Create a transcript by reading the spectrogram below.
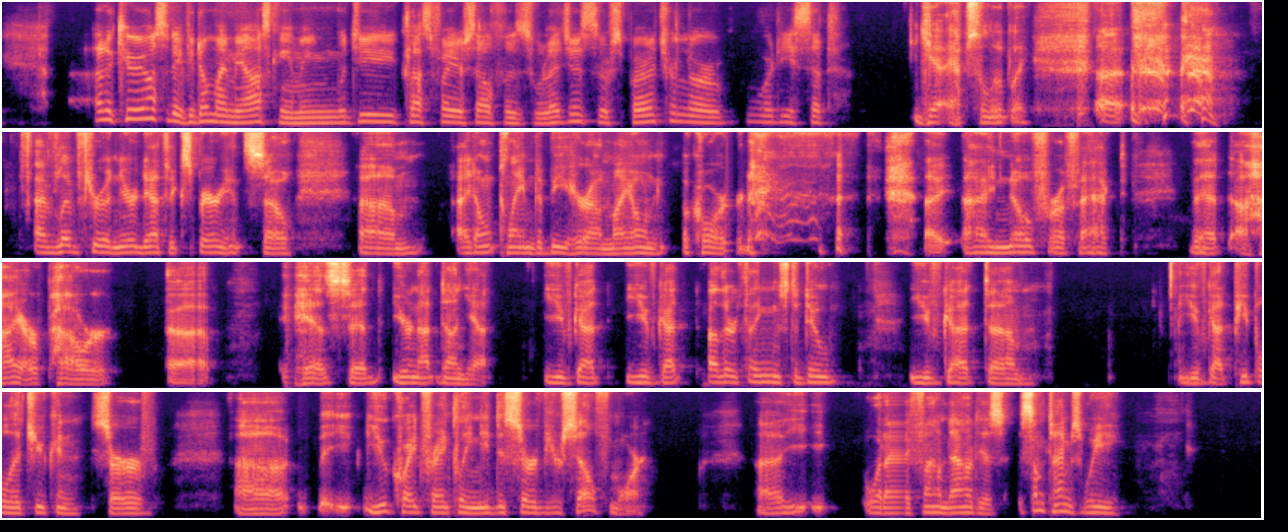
out of curiosity, if you don't mind me asking, I mean, would you classify yourself as religious or spiritual, or where do you sit? Yeah, absolutely. Uh, I've lived through a near death experience, so um, I don't claim to be here on my own accord. I, I, know for a fact that a higher power uh, has said, "You're not done yet. You've got you've got other things to do. You've got um, You've got people that you can serve. Uh, you, quite frankly, need to serve yourself more. Uh, what I found out is sometimes we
